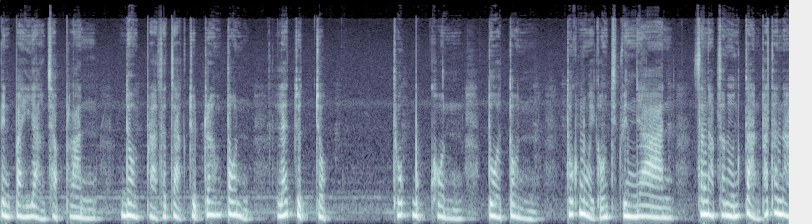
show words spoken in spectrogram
เป็นไปอย่างฉับพลัน โดยปราศจากจุดเริ่มต้น และจุดจบ ทุกบุคคล ตัวตน ทุกหน่วยของจิตวิญญาณ สนับสนุนการพัฒนา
